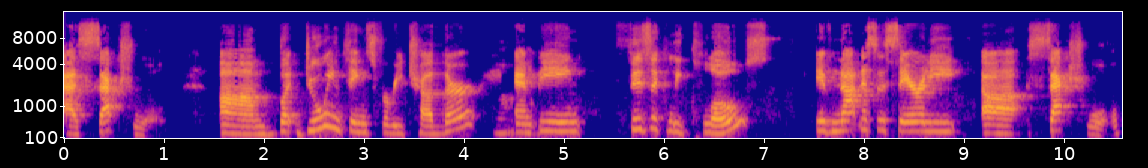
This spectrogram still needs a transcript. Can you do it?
as sexual um, but doing things for each other and being physically close, if not necessarily uh, sexual,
